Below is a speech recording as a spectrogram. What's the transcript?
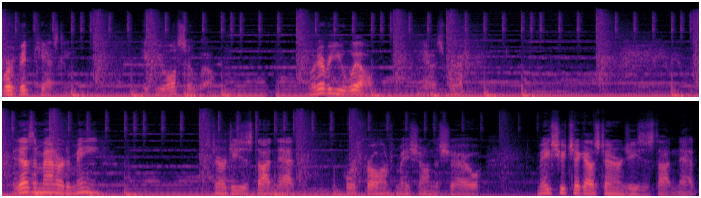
or vidcasting, if you also will. Whatever you will. You know, it's whatever. It doesn't matter to me. StonerJesus.net, of course, for all information on the show. Make sure you check out StonerJesus.net.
